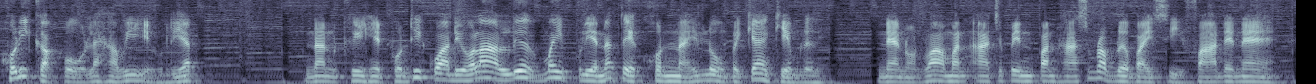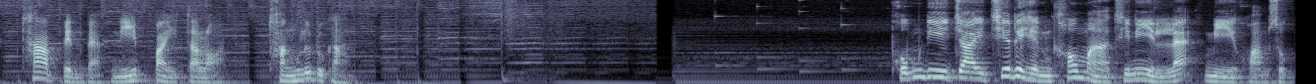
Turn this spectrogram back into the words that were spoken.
โคลิกาโป และฮาวิเอลเลียตนั่นคือเหตุผลที่กวาดิโอลาเลือกไม่เปลี่ยนนักเตะคนไหนลงไปแก้เกมเลย แน่นอนว่ามันอาจจะเป็นปัญหาสำหรับเรือใบสีฟ้าได้แน่ ถ้าเป็นแบบนี้ไปตลอดทั้งฤดูกาล ผมดีใจที่ได้เห็นเข้ามาที่นี่และมีความสุข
